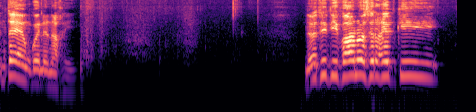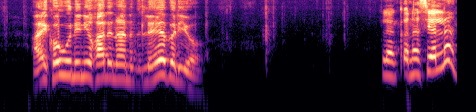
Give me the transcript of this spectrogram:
እንታይ እዮም ኮይነና ኺ ነቲ ቲፋኖስ ረኺብኪ ኣይከውንን እዩ ካልእና ንድለየ በልዮ ለንቅነስ የለን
